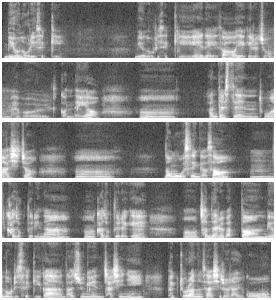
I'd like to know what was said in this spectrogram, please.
미운 오리 새끼, 미운 오리 새끼에 대해서 얘기를 좀 해볼 건데요. 어, 안델센 동화 아시죠? 어, 너무 못생겨서 음, 가족들이나 어, 가족들에게 어, 천대를 받던 미운 오리 새끼가 나중엔 자신이 백조라는 사실을 알고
